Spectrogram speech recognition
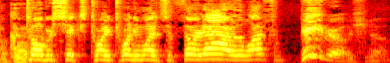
Okay. October 6, 2021. It's the third hour of the Watt from Pedro show.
